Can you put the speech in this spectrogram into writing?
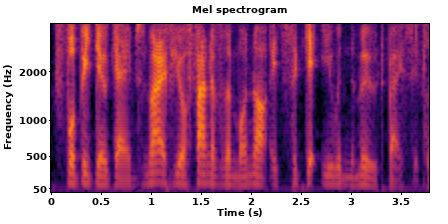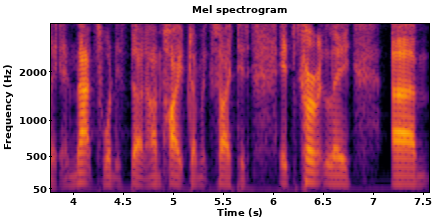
for video games. No matter if you're a fan of them or not, it's to get you in the mood, basically. And that's what it's done. I'm hyped. I'm excited. It's currently um,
